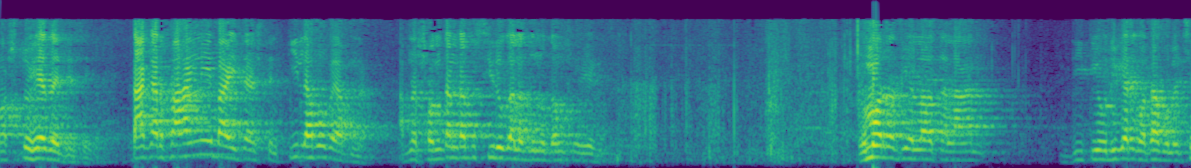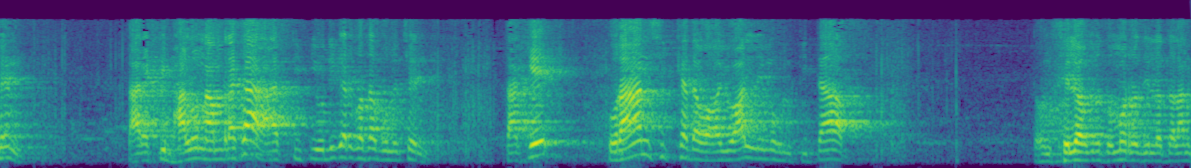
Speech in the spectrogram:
নষ্ট হয়ে যাইতেছে। টাকার পাহাড় নিয়ে বাড়িতে আসছেন, কি লাভ হবে আপনার? আপনার সন্তানটা তো চিরকালের জন্য ধ্বংস হয়ে গেছে। উমর রাজি আল্লাহ তালান দ্বিতীয় অধিকারের কথা বলেছেন, তার একটি ভালো নাম রাখা, আর তৃতীয় অধিকারের কথা বলেছেন, তাকে কোরআন শিক্ষা দেওয়া আল্লিমহুল কিতাব। তখন ছেলে হজরত উমর রজিল্লা তালান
